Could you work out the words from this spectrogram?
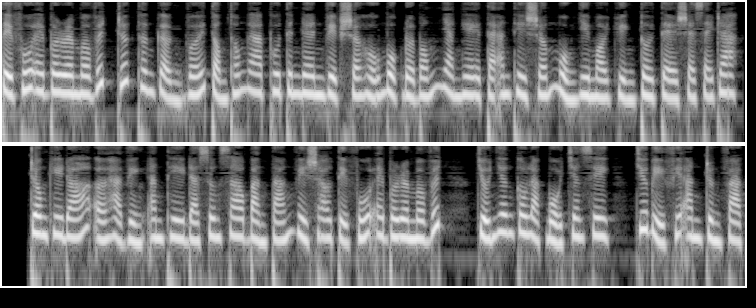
tỷ phú Abramovich rất thân cận với Tổng thống Nga Putin nên việc sở hữu một đội bóng nhà nghề tại Anh thì sớm muộn gì mọi chuyện tồi tệ sẽ xảy ra. Trong khi đó ở Hạ viện Anh thì đã xôn xao bàn tán vì sao tỷ phú Abramovich, chủ nhân câu lạc bộ Chelsea, chưa bị phía Anh trừng phạt.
